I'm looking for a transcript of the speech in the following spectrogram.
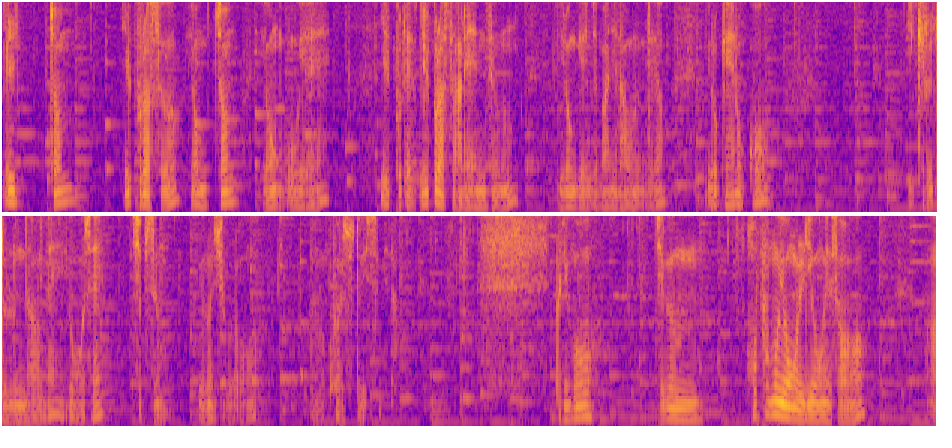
뭐1.1 플러스 0.05에 1 플러스, 1 플러스 아래 n승. 이런 게 이제 많이 나오는데요. 이렇게 해놓고 이 키를 누른 다음에 요것에 10승 이런 식으로 어, 구할 수도 있습니다 그리고 지금 허프무용을 이용해서 어,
